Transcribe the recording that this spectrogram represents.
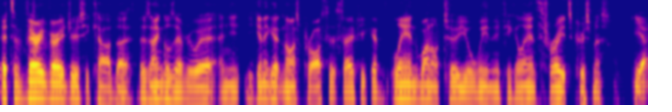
It's a very, very juicy card, though. There's angles everywhere, and you, you're going to get nice prices. So if you can land one or two, you'll win. If you can land three, it's Christmas. Yeah.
